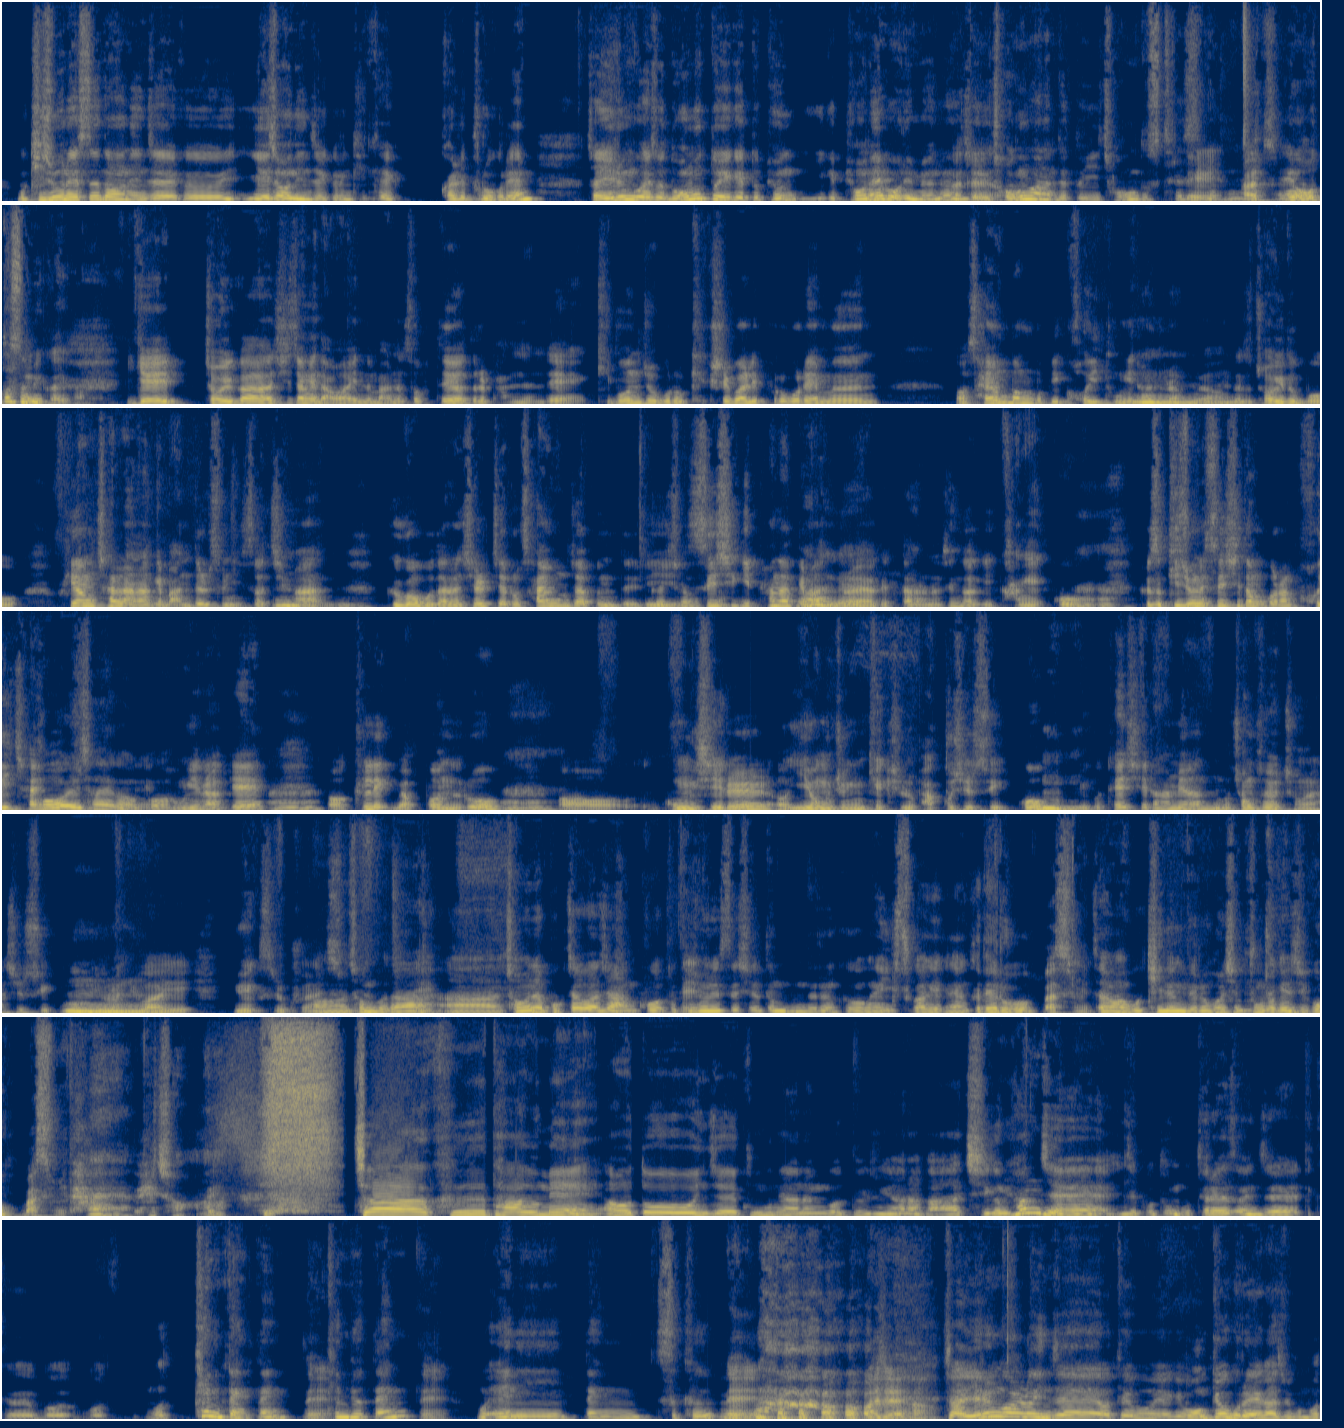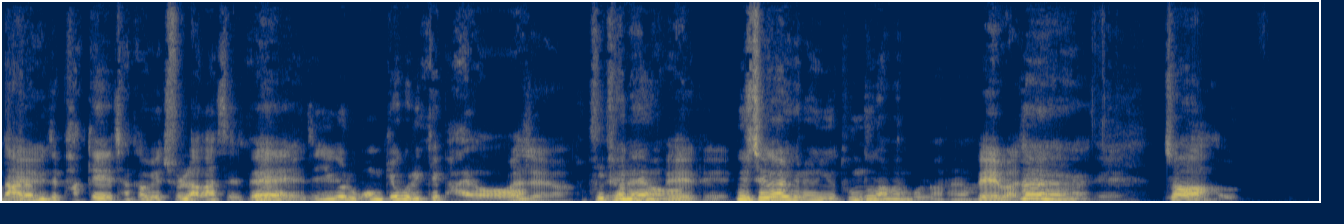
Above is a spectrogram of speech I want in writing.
뭐 기존에 쓰던 이제 그 예전 이제 그런 키텍 관리 프로그램 자 이런 거에서 너무 또 이게 또 변 이게 변해버리면은. 이게 적응하는데 또 이 적응도 스트레스거든요. 네. 이거 어떻습니까 이거? 이게 저희가 시장에 나와 있는 많은 소프트웨어들을 봤는데 기본적으로 객실 관리 프로그램은 어, 사용 방법이 거의 동일하더라고요. 음. 그래서 저희도 뭐 휘황찬란하게 만들 수는 있었지만 음, 음. 그거보다는 실제로 사용자분들이 그렇죠, 쓰시기 편하게 편하게. 만들어야겠다라는 생각이 강했고 예, 예. 그래서 기존에 쓰시던 거랑 거의 차이가 거의. 차이가 네, 없고. 동일하게 예, 어, 클릭 몇 번으로 예, 예. 어, 공시를 어, 이용 중인 객실로 바꾸실 수 있고 음. 그리고 퇴실을 하면 뭐 청소 요청을 하실 수 있고 음. 이런 UI, UX를 어, 있습니다. 전부 다 네. 아, 전혀 복잡하지 않고 또 네. 기존에 쓰시던 분들은 그거 그냥 익숙하게 그냥 그대로 맞습니다. 사용하고 기능들은 훨씬 풍족해지고 맞습니다. 네, 네. 그렇죠. 네. 아. 자, 그 다음에 어, 또 이제 궁금해하는 것들 중에 하나가 지금 현재 이제 보통 모텔에서 이제 그 뭐 뭐 뭐팀 땡땡, 네. 팀뷰 땡, 네. 뭐 애니 땡 스크. 네. 맞아요. 자, 이런 걸로 이제 어떻게 보면 여기 원격으로 해가지고 뭐 나름 네. 이제 밖에 잠깐 외출 나갔을 때 네. 이제 이거를 원격으로 이렇게 봐요. 맞아요. 불편해요. 네, 네. 근데 제가 알기로는 이거 돈도 나가는 걸로 알아요. 네, 맞아요. 자,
